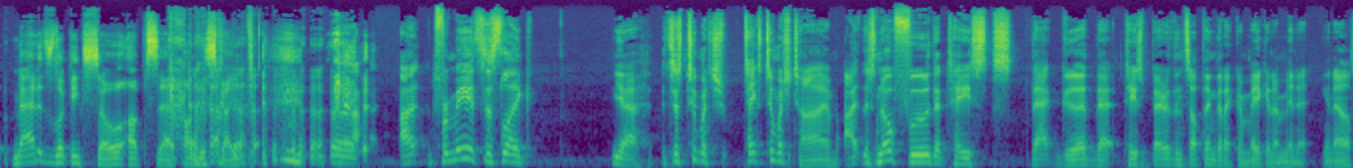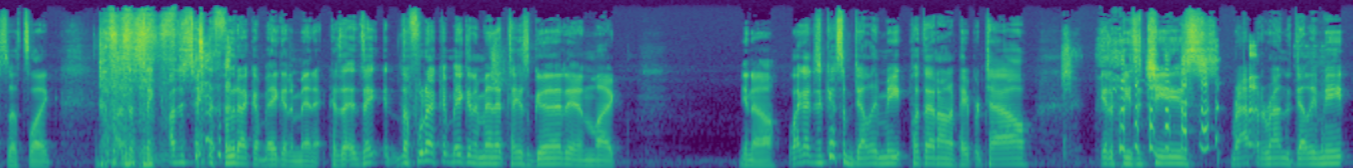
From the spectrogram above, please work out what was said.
Matt is looking so upset on the Skype. I, for me, it's just like, yeah, it's just too much. Takes too much time. I, there's no food that tastes that good that tastes better than something that I can make in a minute. You know, so it's like, I'll just take I'll just take the food I can make in a minute because the food I can make in a minute tastes good and like, you know, like I just get some deli meat, put that on a paper towel, get a piece of cheese, wrap it around the deli meat.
